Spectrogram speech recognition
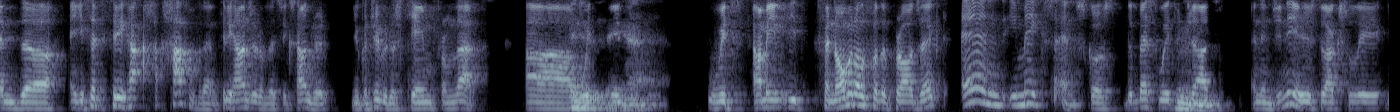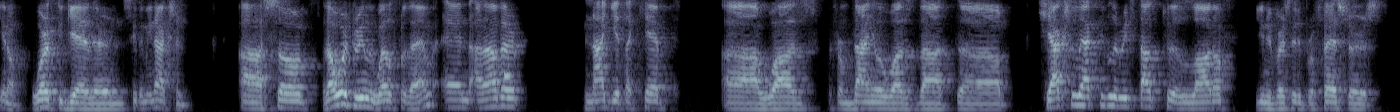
And uh, and he said three half of them, three hundred of the six hundred new contributors came from that. Uh, which, is, yeah. which I mean, it's phenomenal for the project, and it makes sense because the best way to mm. judge an engineer is to actually, you know, work together and see them in action. Uh, so that worked really well for them. And another nugget I kept uh, was from Daniel was that uh, he actually actively reached out to a lot of university professors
